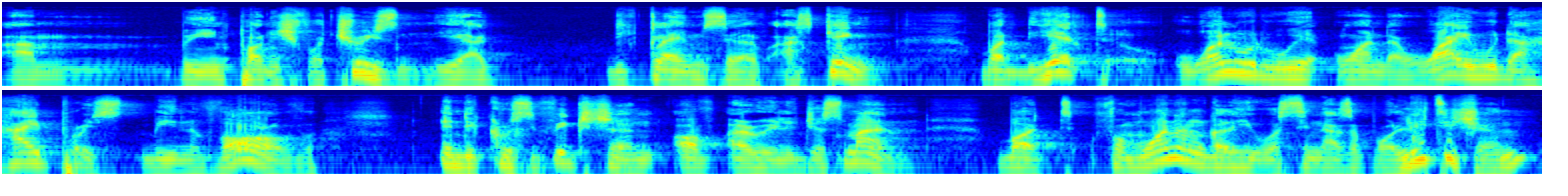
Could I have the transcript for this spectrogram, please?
um, being punished for treason. He had declared himself as king, but yet one would wonder why would a high priest be involved in the crucifixion of a religious man? But from one angle, he was seen as a politician.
